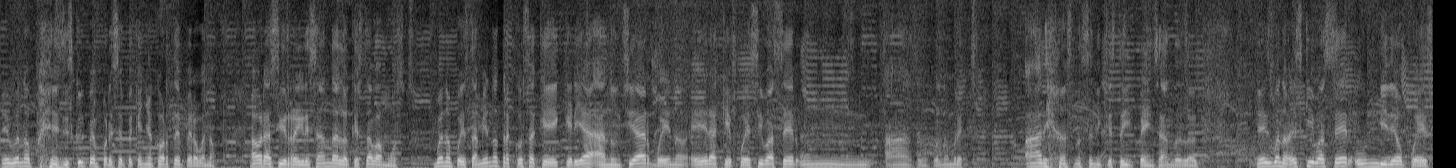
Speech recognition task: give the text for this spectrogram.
Y bueno, pues disculpen por ese pequeño corte, pero bueno, ahora sí, regresando a lo que estábamos. Bueno, pues también otra cosa que quería anunciar, bueno, era que pues iba a ser un... Ah, se me fue el nombre. Ah, Dios, no sé ni qué estoy pensando, Es bueno, es que iba a ser un video pues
